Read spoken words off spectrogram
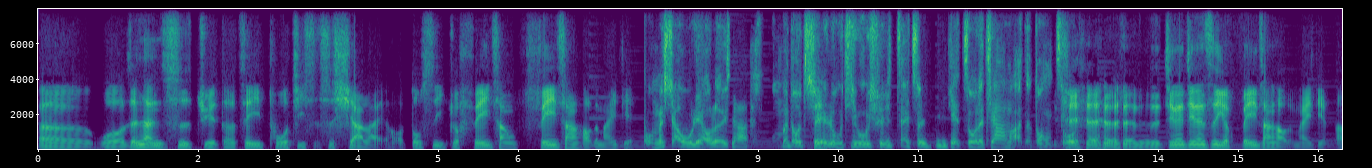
呃，我仍然是觉得这一波即使是下来哦，都是一个非常非常好的买点。我们下午聊了一下，我们都切入，几乎去在最低点做了加码的动作。对对对对，今天今天是一个非常好的买点啊。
